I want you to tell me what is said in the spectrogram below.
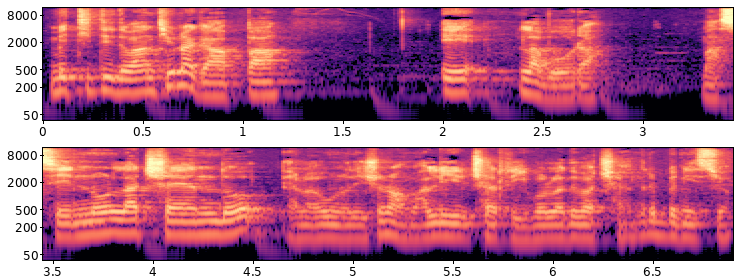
Mettiti davanti una cappa e lavora ma se non l'accendo, e allora uno dice no, ma lì ci arrivo, la devo accendere, benissimo,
